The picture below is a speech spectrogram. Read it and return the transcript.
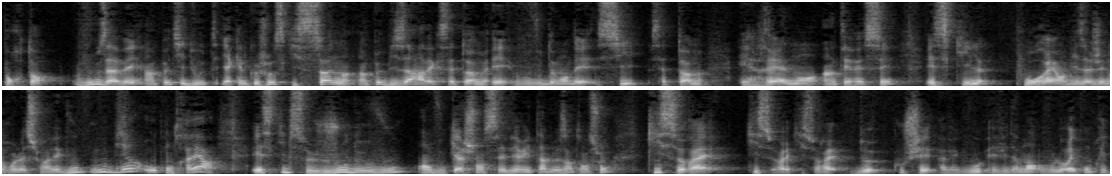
pourtant vous avez un petit doute, il y a quelque chose qui sonne un peu bizarre avec cet homme et vous vous demandez si cet homme est réellement intéressé, est-ce qu'il pourrait envisager une relation avec vous, ou bien au contraire, est-ce qu'il se joue de vous en vous cachant ses véritables intentions, qui seraient qui serait, qui serait de coucher avec vous, évidemment, vous l'aurez compris.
